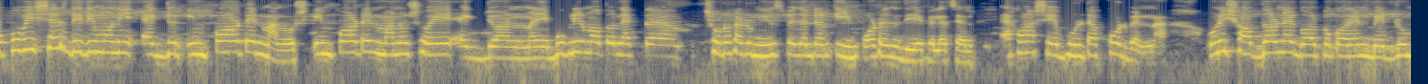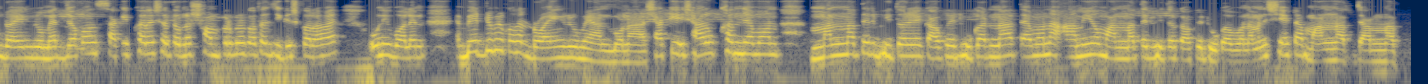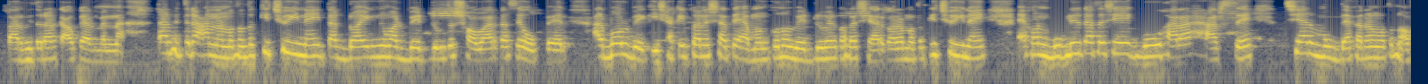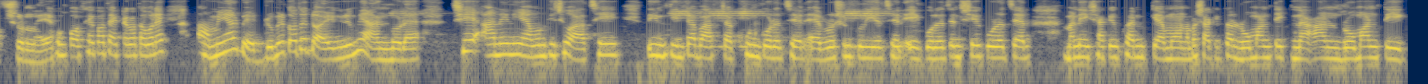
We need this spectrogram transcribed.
অপু বিশ্বাস দিদিমণি একজন ইম্পর্টেন্ট মানুষ। ইম্পর্টেন্ট মানুষ হয়ে একজন মানে বুবলির মতন একটা ছোটখাটো নিউজ প্রেজেন্টারকে ইম্পর্টেন্স দিয়ে ফেলেছেন। এখন আর সে ভুলটা করবেন না। উনি সব ধরনের গল্প করেন বেডরুম ড্রয়িং রুমের যখন সাকিব খানের সাথে ওনার সম্পর্কের কথা জিজ্ঞেস করা হয়, উনি বলেন বেডরুমের কথা ড্রয়িং রুমে আনব না। সাকিব শাহরুখ খান যেমন মান্নাতের ভিতরে কাউকে ঢুকান না, তেমন আমিও মান্নাতের ভিতর কাউকে ঢুকাবো না। মানে সে একটা মান্নাত, জান্নাত। তার ভিতরে আর কাউকে আনবেন না। তার ভিতরে আনার মতন তো কিছুই নাই, তার ড্রয়িং রুম আর বেডরুম তো সবার কাছে ওপেন আর বলবে কি, শাকিব খানের সাথে এমন কোনো বেডরুমের কথা শেয়ার করার মতো কিছুই নাই। এখন বুবলির কাছে সে গুহারা হারছে, সে আর মুখ দেখানোর মতন অপশন নাই। এখন কথায় কথা একটা কথা বলে, আমি আর বেডরুমের কথা ড্রয়িং রুমে আনব না। সে আনেনি, এমন কিছু আছে? তিন, তিনটা বাচ্চা খুন করেছেন অ্যাব্রেশন করিয়েছেন এ করেছেন, সে করেছেন। মানে শাকিব খান কেমন? আবার শাকিব খান রোমান্টিক না আন রোমান্টিক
